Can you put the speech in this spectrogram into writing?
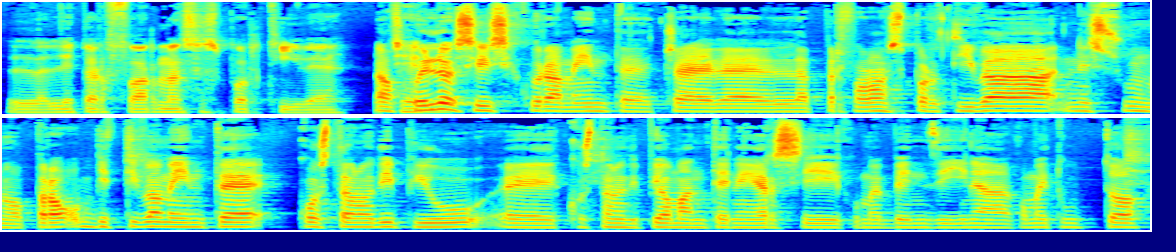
le performance sportive? No, Cioè, quello sì, sicuramente. Cioè, la, performance sportiva nessuno, però obiettivamente costano di più, e costano di più a mantenersi come benzina, come tutto,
